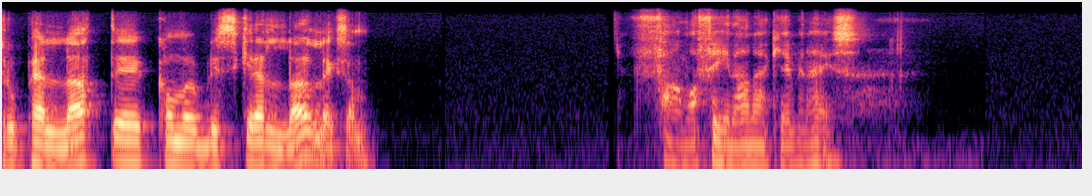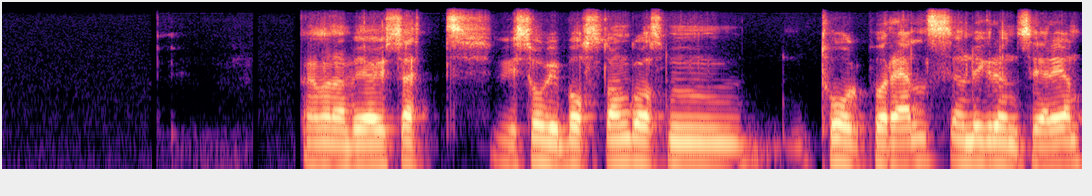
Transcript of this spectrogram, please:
Tror Pelle att det kommer att bli skrällar liksom? Fan vad fin han är Kevin Hayes. Jag menar, vi har ju sett, vi såg ju Boston gå som tåg på räls under grundserien.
